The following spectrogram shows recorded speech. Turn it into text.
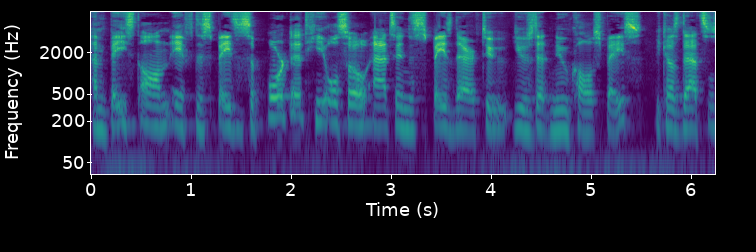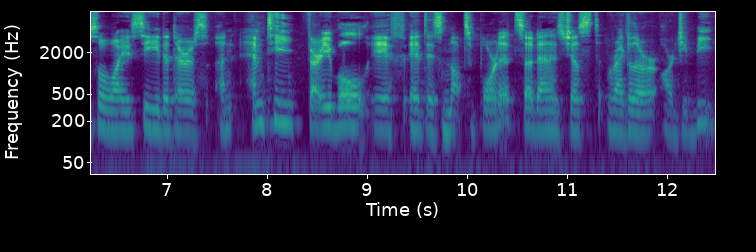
And based on if the space is supported, he also adds in the space there to use that new color space, because that's also why you see that there's an empty variable if it is not supported. So then it's just regular RGB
